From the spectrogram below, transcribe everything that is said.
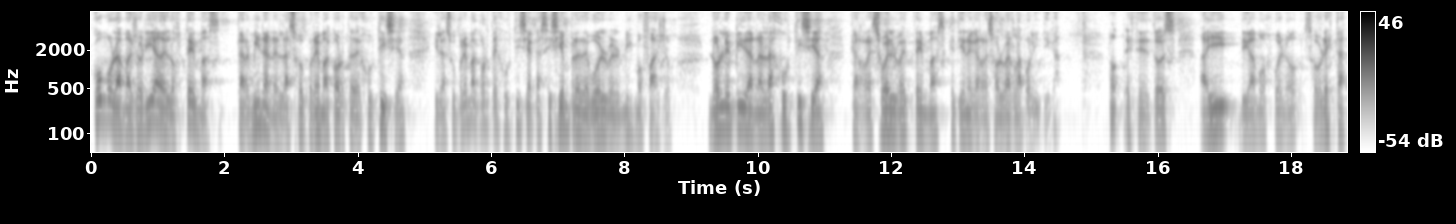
cómo la mayoría de los temas terminan en la Suprema Corte de Justicia y la Suprema Corte de Justicia casi siempre devuelve el mismo fallo. No le pidan a la justicia que resuelva temas que tiene que resolver la política. Este, entonces, ahí, digamos, bueno, sobre esta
